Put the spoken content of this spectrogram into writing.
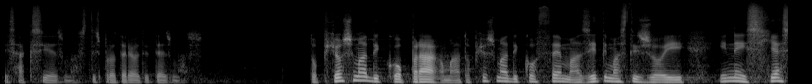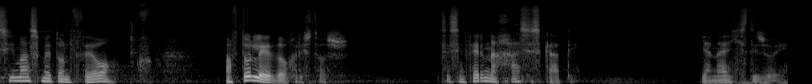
τις αξίες μας, τις προτεραιότητές μας. Το πιο σημαντικό πράγμα, το πιο σημαντικό θέμα, ζήτημα στη ζωή, είναι η σχέση μας με τον Θεό. Αυτό λέει εδώ ο Χριστός. Σε συμφέρει να χάσεις κάτι για να έχεις τη ζωή.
